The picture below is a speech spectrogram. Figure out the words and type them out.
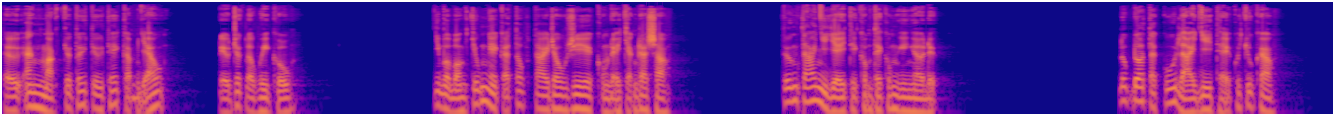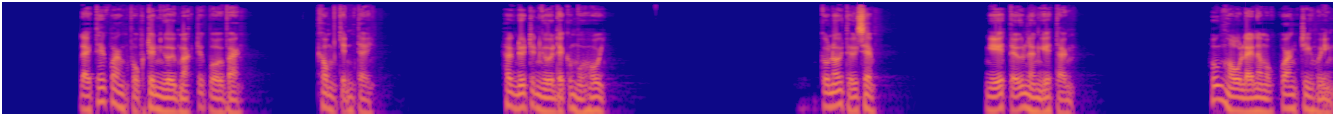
Từ ăn mặc cho tới tư thế cầm giáo Đều rất là quy củ. Nhưng mà bọn chúng ngay cả tóc tai râu ria còn để chẳng ra sao. Tướng tá như vậy thì không thể không nghi ngờ được. Lúc đó ta cúi lại di thể của chú Cao Lại thấy quan phục trên người mặc rất vội vàng. Không chỉnh tề. Hơn nữa trên người lại có mùi hôi. Cô nói thử xem. Nghĩa tử là nghĩa tận. Huống hồ lại là một quan tri huyện.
